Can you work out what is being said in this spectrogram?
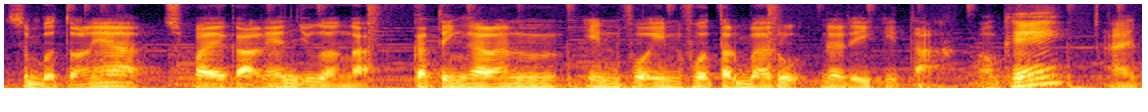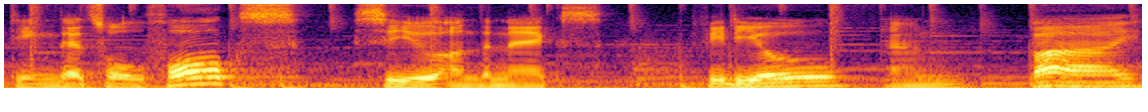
sebetulnya supaya kalian juga nggak ketinggalan info-info terbaru dari kita. Oke? Okay? I think that's all folks. See you on the next video and bye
